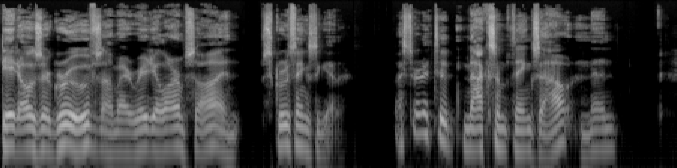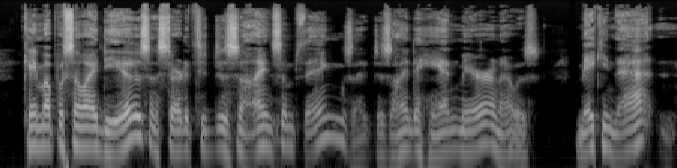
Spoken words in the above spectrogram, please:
dados or grooves on my radial arm saw and screw things together. I started to knock some things out and then came up with some ideas and started to design some things. I designed a hand mirror and I was making that and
